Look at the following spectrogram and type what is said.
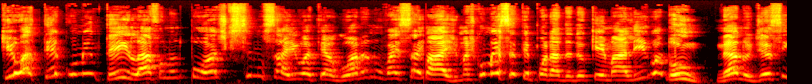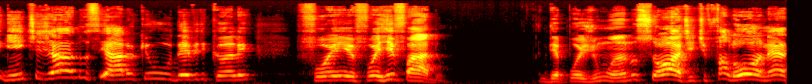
Que eu até comentei lá, falando, pô, acho que se não saiu até agora, não vai sair mais. Mas como essa temporada deu queimar a língua, bum! Né? No dia seguinte já anunciaram que o David Cullen foi, foi rifado. Depois de um ano só, a gente falou, né?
